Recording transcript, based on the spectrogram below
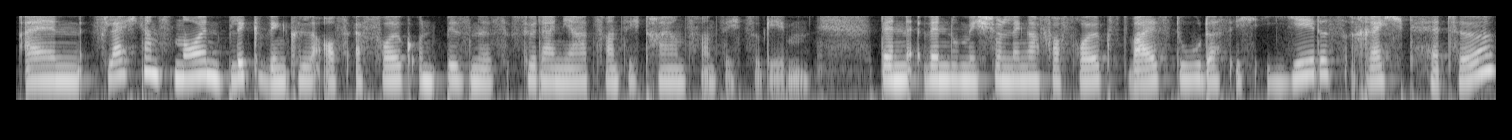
einen vielleicht ganz neuen Blickwinkel auf Erfolg und Business für dein Jahr 2023 zu geben. Denn wenn du mich schon länger verfolgst, weißt du, dass ich jedes Recht hätte,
